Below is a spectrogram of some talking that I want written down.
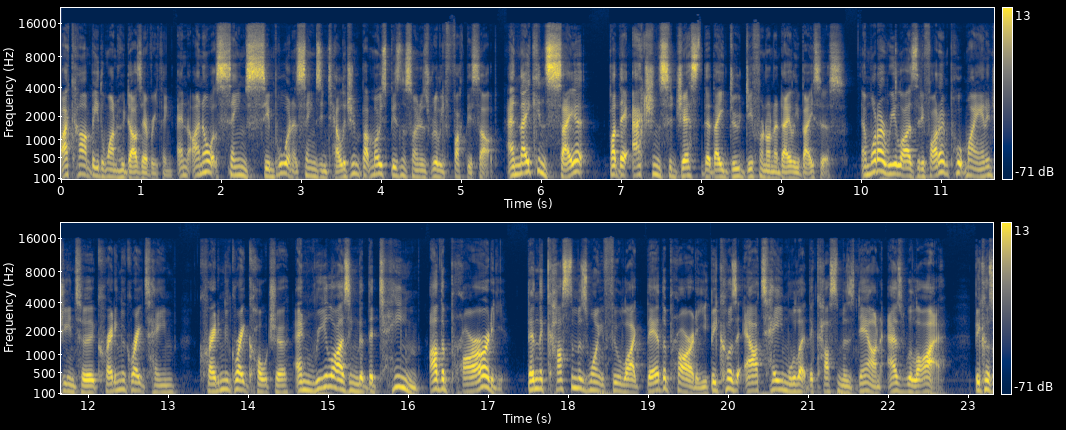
I can't be the one who does everything. And I know it seems simple and it seems intelligent, but most business owners really fuck this up. And they can say it, but their actions suggest that they do different on a daily basis. And what I realized that if I don't put my energy into creating a great team, creating a great culture, and realizing that the team are the priority, then the customers won't feel like they're the priority because our team will let the customers down, as will I because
